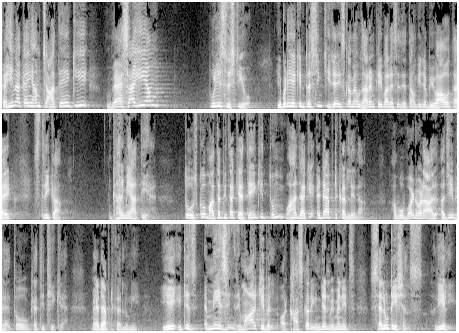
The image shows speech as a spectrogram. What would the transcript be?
कहीं ना कहीं हम चाहते हैं कि वैसा ही हम पूरी सृष्टि हो। ये बड़ी एक इंटरेस्टिंग चीज़ है। इसका मैं उदाहरण कई बार ऐसे देता हूँ कि जब विवाह होता है, एक स्त्री का घर में आती है तो उसको माता पिता कहते हैं कि तुम वहाँ जाके अडेप्ट कर लेना। अब वो वर्ड बड़ा अजीब है तो कहती, ठीक है, मैं अडेप्ट कर लूँगी। ये इट इज़ अमेजिंग रिमार्केबल और खासकर Indian women it's salutations really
